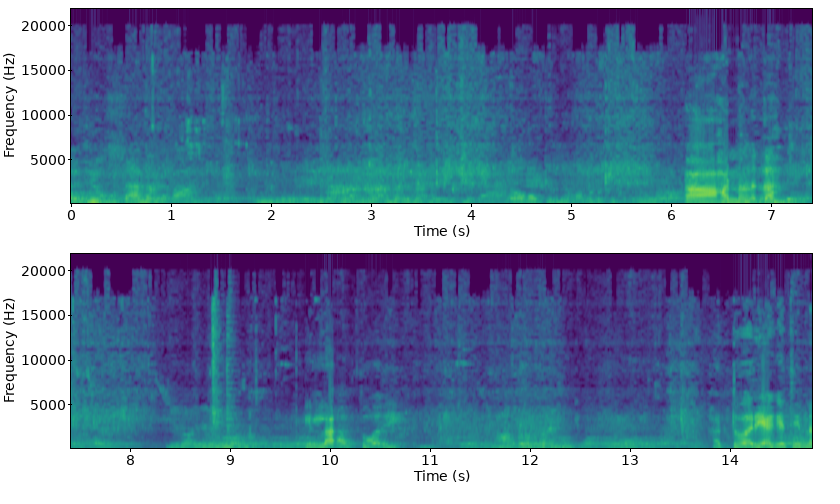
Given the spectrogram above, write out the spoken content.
ಅಜ್ಜಿ ಊಟ ಆ ಹನ್ನೊಂದಕ್ಕ? ಇಲ್ಲ. ಹತ್ತುವರೆ. ಹತ್ತುವರೆ ಆಗೈತಿ ಇನ್ನ.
